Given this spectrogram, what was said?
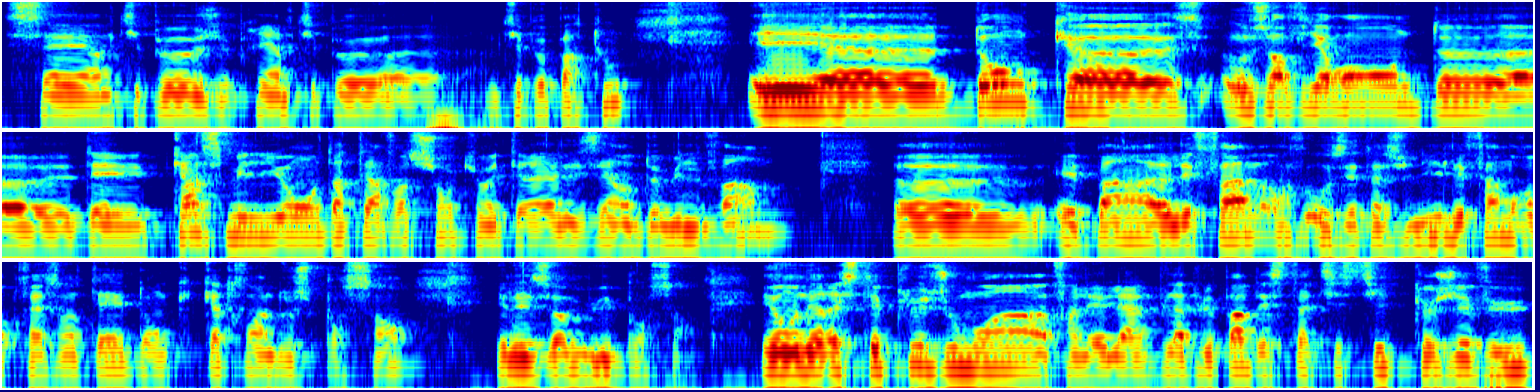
C'est un petit peu, j'ai pris un petit peu, euh, un petit peu partout. Et euh, donc, aux environs de, des 15 millions d'interventions qui ont été réalisées en 2020, euh, et ben, les femmes aux États-Unis, les femmes représentaient donc 92% et les hommes 8%. Et on est resté plus ou moins, enfin la, plupart des statistiques que j'ai vues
